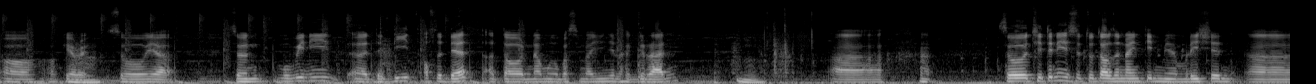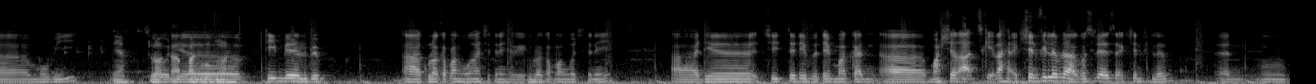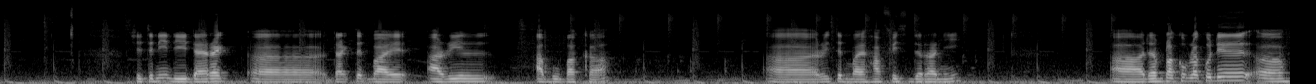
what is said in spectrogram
Oh, okay right. Ah. So yeah. So movie ni uh, The Deed of the Death atau nama bahasa Melayunya lah Geran. hmm. Uh, so cerita ni is a 2019 punya Malaysian uh, movie. Ya So Keluar kat dia panggung lah team dia lebih uh, keluar kat panggung lah cerita ni. Okay, keluar kat panggung cerita ni. Uh, dia cerita ni bertemakan uh, martial arts sikit lah action film lah consider as action film and mm, cerita ni di direct uh, directed by Aril Abu Bakar uh, written by Hafiz Derani uh, dan pelakon-pelakon dia uh,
